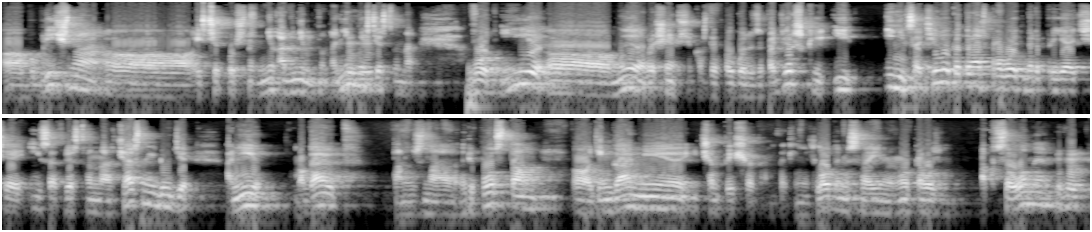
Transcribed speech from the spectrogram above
публично, а, из чек-почты аноним- анонимно, анонимно, Мгм. естественно. Вот, и а, мы обращаемся каждые полгода за поддержкой, и инициативы, которые у нас проводят мероприятия, и, соответственно, частные люди, они помогают, там, не знаю, репостом, а, деньгами и чем-то еще, там, какими-нибудь лотами своими. Мы проводим акционы, Мгм.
